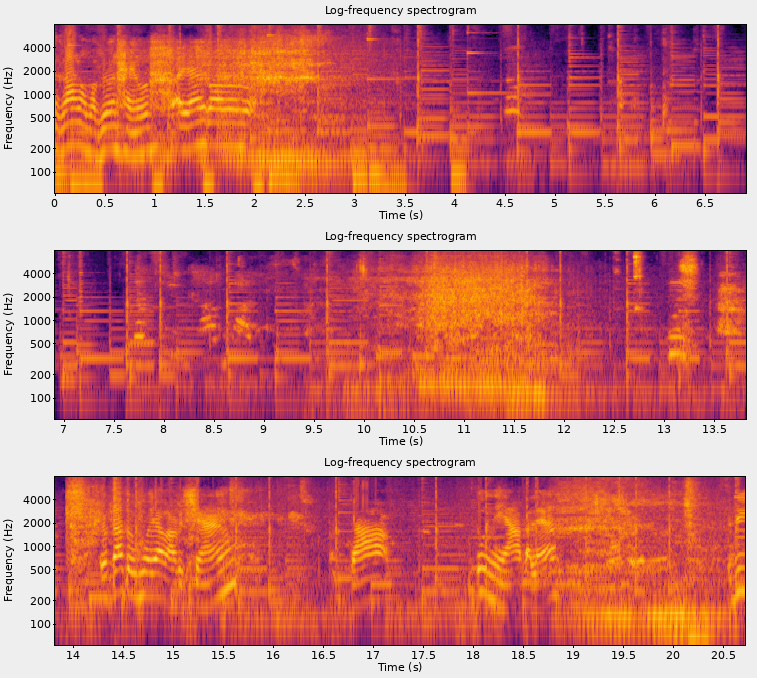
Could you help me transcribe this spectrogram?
စကားတော့မပြောနိုင်ဘူးအရန်ကောင်းလို့တော့တတ်တော့ခေါ်ရပါပြီရှင်ဒါသူ့နေရပါလဲဒီ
